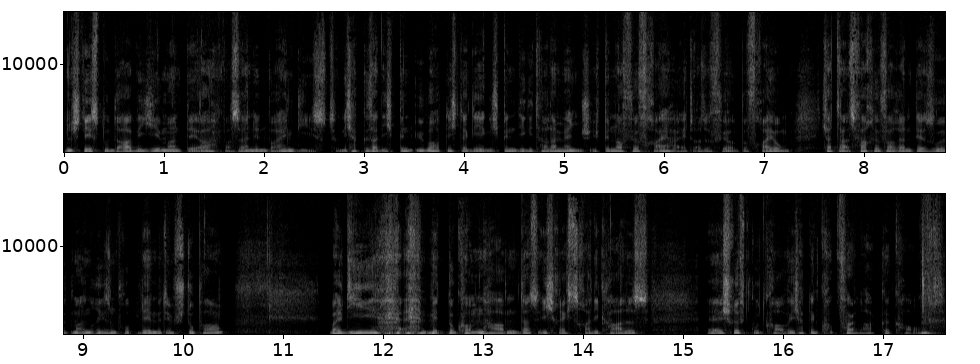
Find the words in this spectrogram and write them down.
Dann stehst du da wie jemand, der Wasser in den Wein gießt. Und ich habe gesagt, ich bin überhaupt nicht dagegen. Ich bin ein digitaler Mensch. Ich bin auch für Freiheit, also für Befreiung. Ich hatte als Fachreferent der Sult mal ein Riesenproblem mit dem Stupper, weil die mitbekommen haben, dass ich rechtsradikales äh, Schriftgut kaufe. Ich habe den Kopfverlag gekauft.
